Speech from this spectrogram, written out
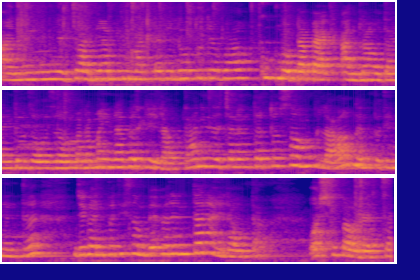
आणि याच्या आधी आम्ही डिमार्टला गेलो होतो तेव्हा खूप मोठा पॅक आणला होता आणि तो जवळजवळ मला महिनाभर गेला होता. आणि त्याच्यानंतर तो संपला गणपतीनंतर जे गणपती संपेपर्यंत राहिला होता वॉशिंग पावडरचा.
